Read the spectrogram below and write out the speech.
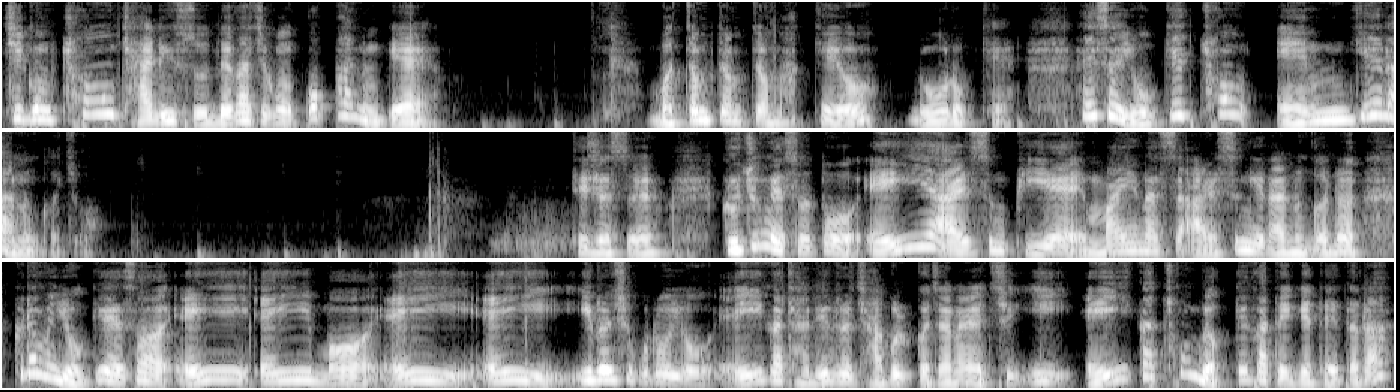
지금 총 자릿수 내가 지금 곱하는 게 뭐 점점점 할게요. 요렇게 해서 요게 총 n개라는 거죠. 되셨어요? 그 중에서도 A의 R승, B의 N-R승이라는 거는 그러면 여기에서 A, A, 뭐 A, A 이런 식으로 요 A가 자리를 잡을 거잖아요. 즉 이 A가 총 몇 개가 되게 되더라?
